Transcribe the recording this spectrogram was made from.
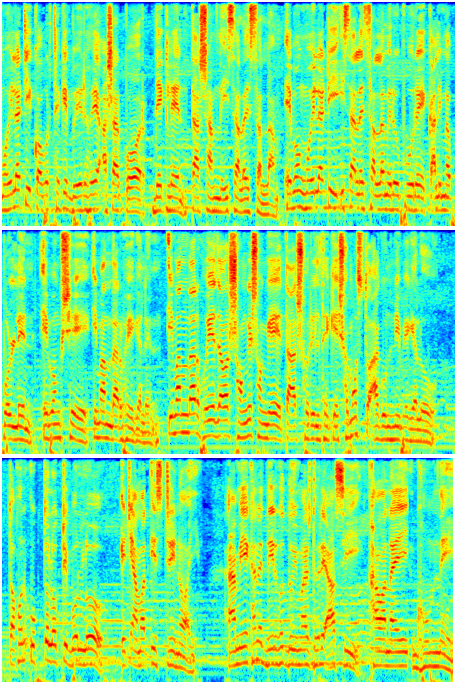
মহিলাটি কবর থেকে বের হয়ে আসার পর দেখলেন তার সামনে ঈসা আলাইসাল্লাম এবং মহিলাটি ঈসা আলাইসাল্লামের উপরে কালিমা পড়লেন এবং সে ইমানদার হয়ে গেলেন। ইমানদার হয়ে যাওয়ার সঙ্গে সঙ্গে তার শরীর থেকে সমস্ত আগুন নিভে গেল। তখন উক্ত লোকটি বলল, এটি আমার স্ত্রী নয়। আমি এখানে দীর্ঘ দুই মাস ধরে আসি খাওয়া নাই, ঘুম নেই।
